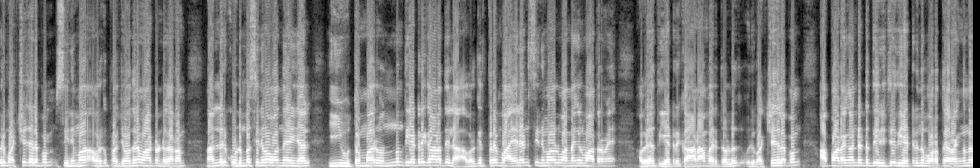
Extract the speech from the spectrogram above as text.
ഒരു പക്ഷേ ചിലപ്പം സിനിമ അവർക്ക് പ്രചോദനമായിട്ടുണ്ട്. കാരണം നല്ലൊരു കുടുംബ സിനിമ വന്നു കഴിഞ്ഞാൽ ഈ യൂത്തന്മാരൊന്നും തിയേറ്ററിൽ കാണത്തില്ല. അവർക്ക് ഇത്രയും വയലൻസ് സിനിമകൾ വന്നെങ്കിൽ മാത്രമേ അവർ തിയേറ്ററിൽ കാണാൻ വരത്തുള്ളൂ ഒരു പക്ഷേ ചിലപ്പം ആ പടം കണ്ടിട്ട് തിരിച്ച് തിയേറ്ററിൽ നിന്ന് പുറത്ത് ഇറങ്ങുന്ന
